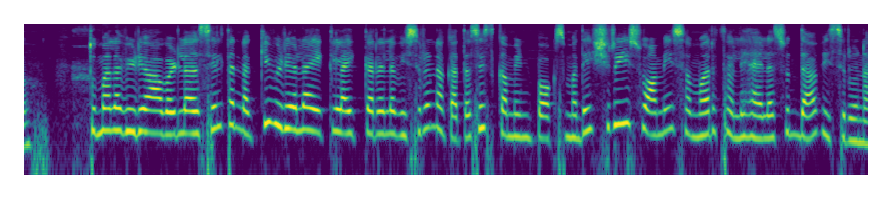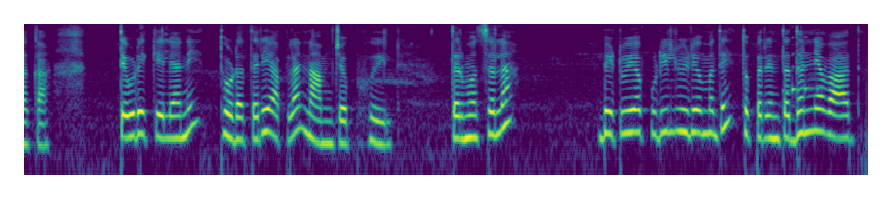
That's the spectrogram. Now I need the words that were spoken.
तुम्हाला व्हिडिओ आवडला असेल तर नक्की व्हिडिओला एक लाईक करायला विसरू नका. तसेच कमेंट बॉक्समध्ये श्री स्वामी समर्थ लिहायलासुद्धा विसरू नका. तेवढे केल्याने थोडा तरी आपला नामजप होईल. तर मग चला भेटूया पुढील व्हिडिओमध्ये तोपर्यंत धन्यवाद.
